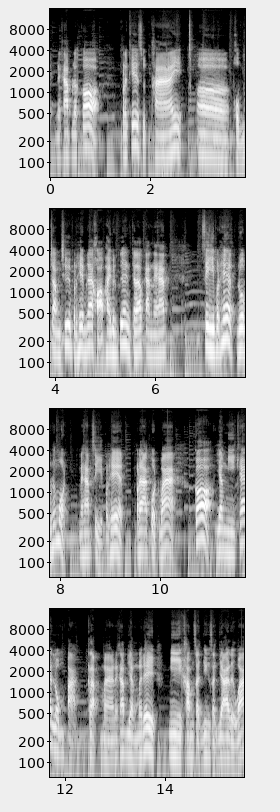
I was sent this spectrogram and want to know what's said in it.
ตส์นะครับแล้วก็ประเทศสุดท้ายเอ่อผมจำชื่อประเทศไม่ได้ขออภัยเพื่อนๆกันแล้วกันนะครับ 4 ประเทศรวมทั้งหมดนะครับ4ประเทศ ปรากฏว่า ก็ยังมีแค่ลมปากกลับมานะครับ ยังไม่ได้มีคำสัญญิงสัญญาหรือว่า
